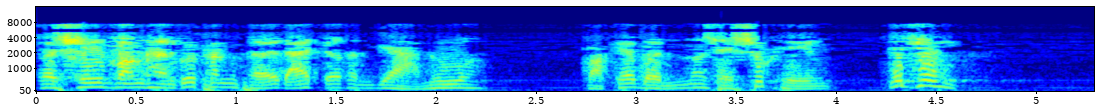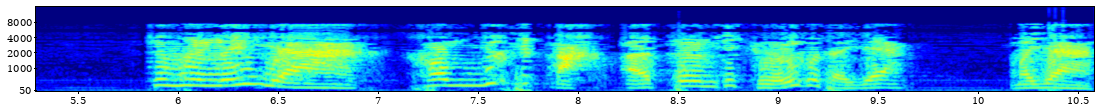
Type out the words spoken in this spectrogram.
và sự vận hành của thân thể đã trở thành già nua và cái bệnh nó sẽ xuất hiện. Nói chung cái nguyên lý già không nhất thiết đặt ở trên cái chuỗi của thời gian, mà già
